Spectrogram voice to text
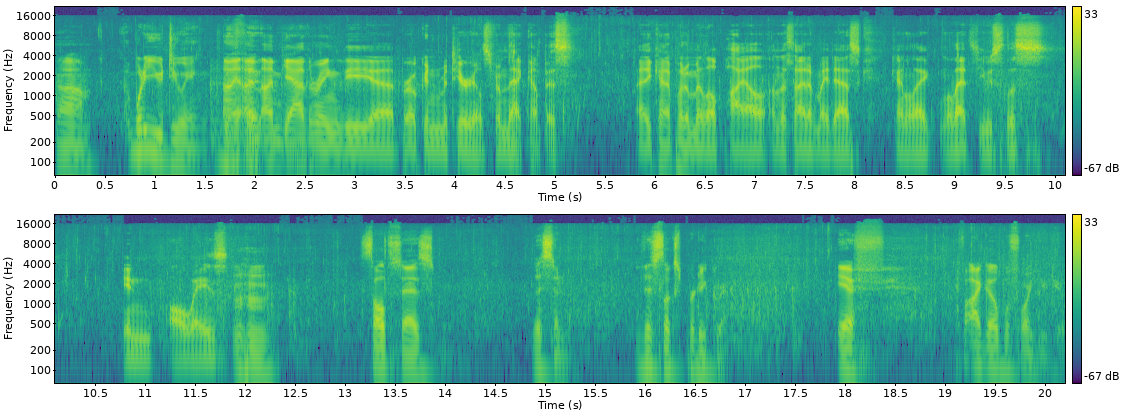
Um, what are you doing? I, I'm, I'm gathering the uh, broken materials from that compass. I kind of put them in a little pile on the side of my desk, kind of like, well, that's useless in all ways. Mhm. Salt says, "Listen, this looks pretty grim. If if I go before you do,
